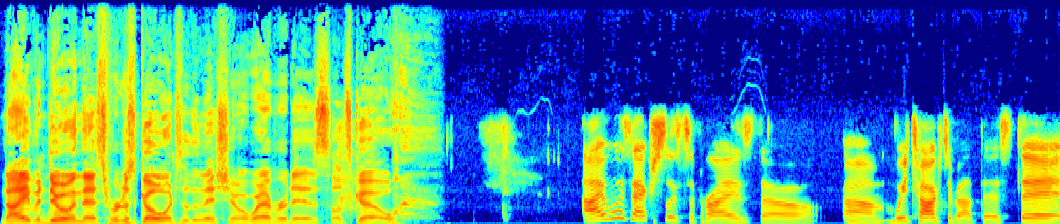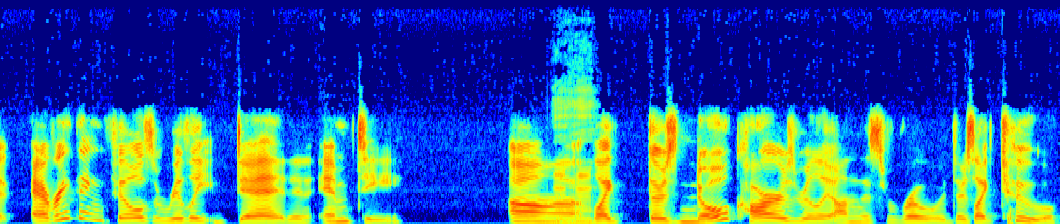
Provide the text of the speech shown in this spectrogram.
not even doing this. We're just going to the mission or whatever it is. Let's go. I was actually surprised though. Um, we talked about this that everything feels really dead and empty. Uh, Mhm. Like there's no cars really on this road. There's like two,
